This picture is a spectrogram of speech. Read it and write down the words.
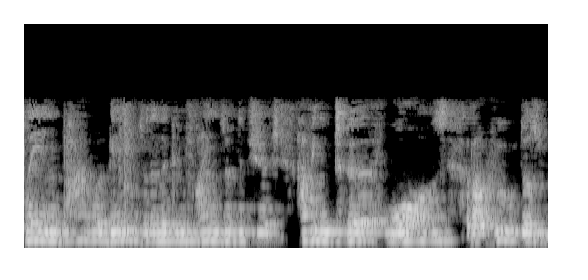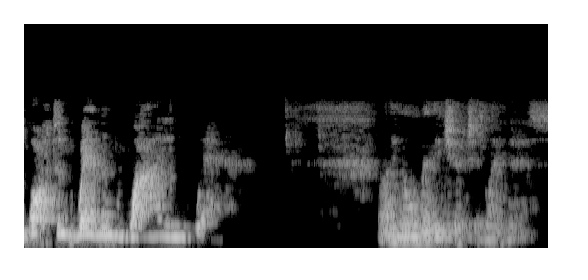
playing power games within the confines of the church, having turf wars about who does what and when and why and where. I know many churches like this.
